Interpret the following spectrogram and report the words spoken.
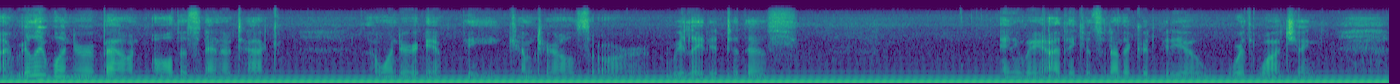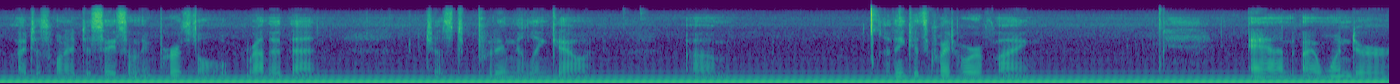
I really wonder about all this nanotech. I wonder if the chemtrails are related to this. Anyway, I think it's another good video worth watching. I just wanted to say something personal rather than just putting the link out. Um, I think it's quite horrifying. And I wonder,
